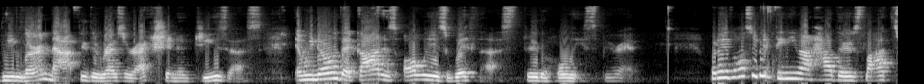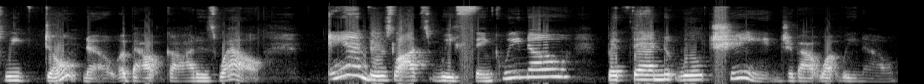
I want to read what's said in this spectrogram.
We learn that through the resurrection of Jesus. And we know that God is always with us through the Holy Spirit. But I've also been thinking about how there's lots we don't know about God as well. And there's lots we think we know, but then will change about what we know.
